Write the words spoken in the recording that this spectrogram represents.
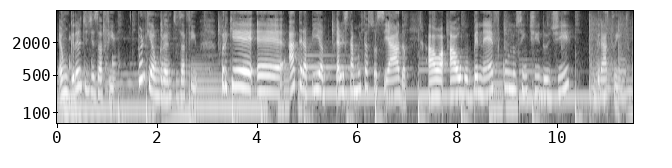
é um grande desafio. Por que é um grande desafio? Porque é, a terapia ela está muito associada a, a algo benéfico no sentido de gratuito.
